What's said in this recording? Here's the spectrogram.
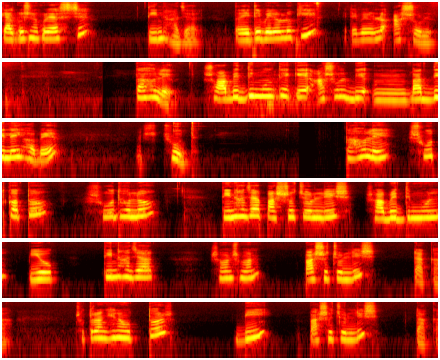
ক্যালকুলেশন করে আসছে তিন হাজার। তাহলে এটা বেরোলো কি? এটা বেরোলো আসল। তাহলে সবৃদ্ধিমূল থেকে আসল বাদ দিলেই হবে সুদ। তাহলে সুদ কত? সুদ হলো তিন হাজার পাঁচশো চল্লিশ সবৃদ্ধিমূল বিয়োগ তিন হাজার সমান সমান পাঁচশো চল্লিশ টাকা। সুতরাং এখানে উত্তর বি পাঁচশো চল্লিশ টাকা।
